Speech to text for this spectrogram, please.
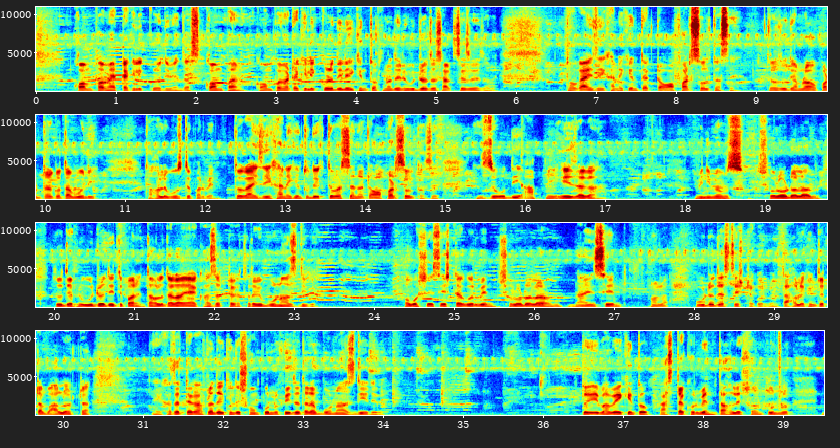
কনফার্মে একটা ক্লিক করে দিবেন। জাস্ট কনফার্মে কনফার্মে একটা ক্লিক করে দিলেই কিন্তু আপনাদের উইড্রোতে সাকসেস হয়ে যাবে। তো গাইজ এখানে কিন্তু একটা অফার চলতেছে। তো যদি আমরা অফারটার কথা বলি, তাহলে বুঝতে পারবেন। তো গাইজ এখানে কিন্তু দেখতে পাচ্ছেন একটা অফার চলতেছে। যদি আপনি এই জায়গা মিনিমাম ষোলো ডলার যদি আপনি উইড্রো দিতে পারেন, তাহলে তারা এক হাজার টাকা তাদেরকে বোনাস দিবে। অবশ্যই চেষ্টা করবেন, ষোলো ডলার নাইন সেন্ট আপনারা উইড্রো দেওয়ার চেষ্টা করবেন। তাহলে কিন্তু একটা ভালো একটা এক হাজার টাকা আপনাদের কিন্তু সম্পূর্ণ ফ্রিতে তারা বোনাস দিয়ে দেবে। তো এইভাবেই কিন্তু কাজটা করবেন, তাহলে সম্পূর্ণ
